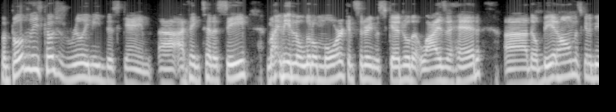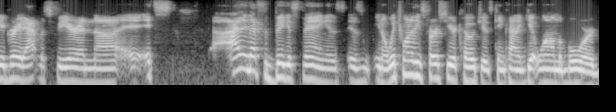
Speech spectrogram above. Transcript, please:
but both of these coaches really need this game. Uh, I think Tennessee might need it a little more considering the schedule that lies ahead. Uh, they'll be at home. It's going to be a great atmosphere, and uh, it's. I think that's the biggest thing is is you know which one of these first year coaches can kind of get one on the board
